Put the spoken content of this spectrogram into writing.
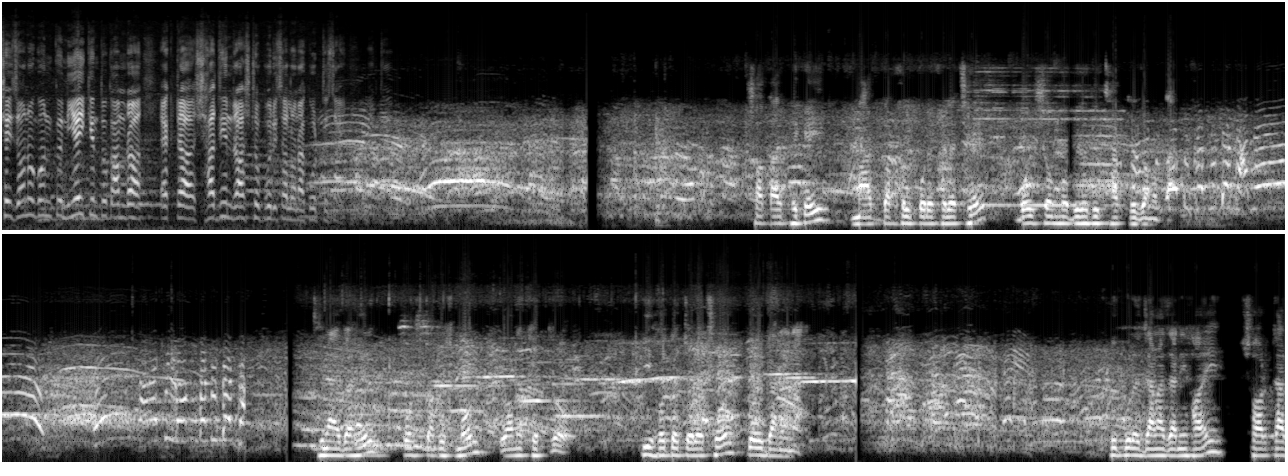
সেই জনগণকে নিয়েই কিন্তু আমরা একটা স্বাধীন রাষ্ট্র পরিচালনা করতে চাই। সকাল থেকেই মাঠ দখল করে ফেলেছে বৈষম্য বিরোধী ছাত্র জনতা। ঝিনাইদহের পোস্ট অফিস মোড় রণক্ষেত্র। কি হতে চলেছে কেউ জানে না। দুপুরে জানাজানি হয় সরকার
